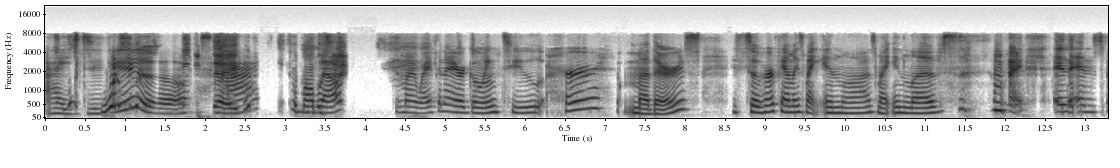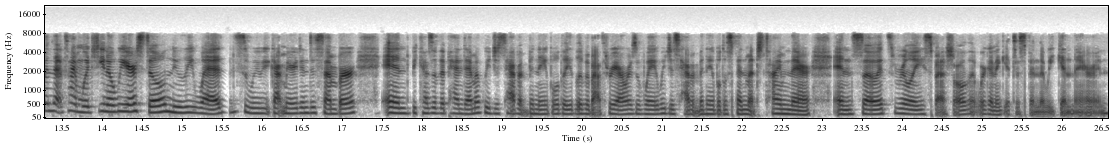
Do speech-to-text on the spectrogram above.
I do. What is Mother's Day. I- Mama's well, Day. my wife and I are going to her mother's. So her family's my in-laws, my in-loves my, and and spend that time which you know we are still newlyweds. We got married in december and because of the pandemic we just haven't been able they live about three hours away. We just haven't been able to spend much time there. And so it's really special that we're going to get to spend the weekend there and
